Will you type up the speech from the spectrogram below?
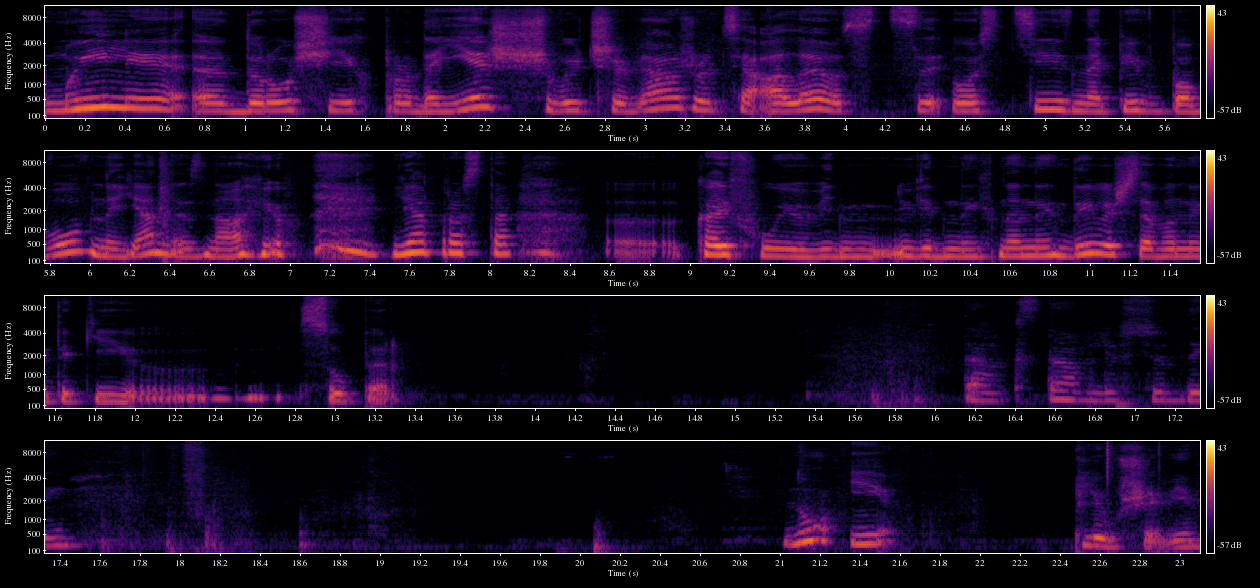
милі, е, дорожче їх продаєш, швидше в'яжуться, але ось ці, ось ці з напівбавовни я не знаю. Я просто е, кайфую від, від них. На них дивишся, вони такі супер. Так, ставлю сюди. Ну і плюшеві.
